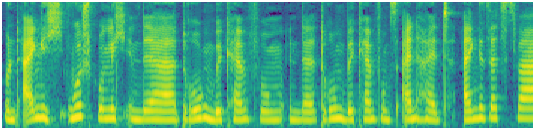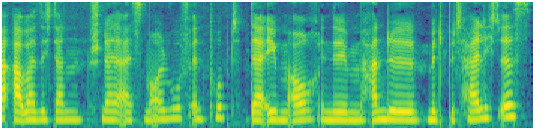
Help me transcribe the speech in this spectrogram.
und eigentlich ursprünglich in der Drogenbekämpfung, in der Drogenbekämpfungseinheit eingesetzt war, aber sich dann schnell als Maulwurf entpuppt, der eben auch in dem Handel mit beteiligt ist.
